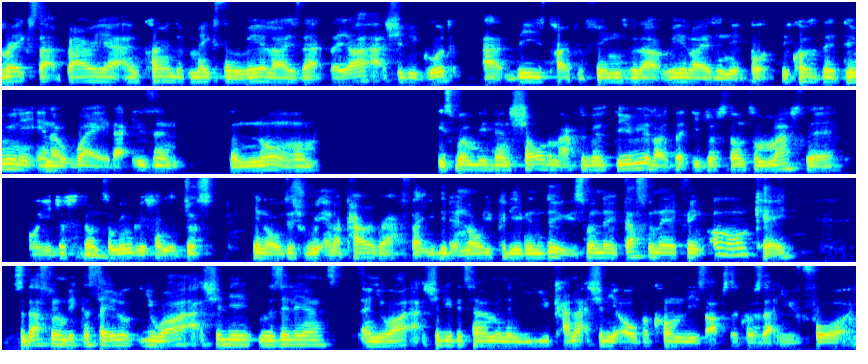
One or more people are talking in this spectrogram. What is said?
breaks that barrier and kind of makes them realize that they are actually good at these type of things without realizing it but because they're doing it in a way that isn't the norm it's when we then show them afterwards do you realize that you just done some maths there or you just done some english and you just you know just written a paragraph that you didn't know you could even do? It's when they that's when they think oh okay. So that's when we can say look you are actually resilient and you are actually determined and you can actually overcome these obstacles that you thought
